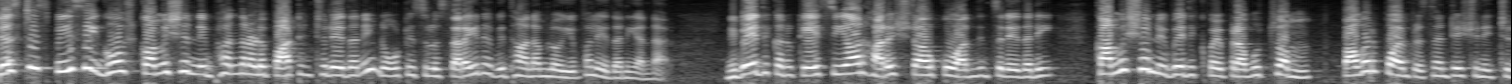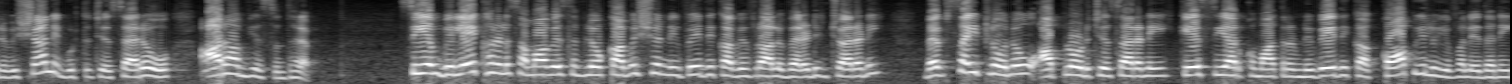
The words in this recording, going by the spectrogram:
Justice PC Ghosh commission నిబంధనలు పాటించలేదని నోటీసులు సరైన విధానంలో ఇవ్వలేదని అన్నారు. నివేదికను కేసీఆర్ హరీష్ రావుకు అందించలేదని కమిషన్ నివేదికపై ప్రభుత్వం పవర్ పాయింట్ ప్రజెంటేషన్ ఇచ్చిన విషయాన్ని గుర్తు చేశారు ఆరామ్య సుందరం. సీఎం విలేకరుల సమావేశంలో కమిషన్ నివేదిక వివరాలు వెల్లడించారని వెబ్సైట్లోనూ అప్లోడ్ చేశారని కేసీఆర్కు మాత్రం నివేదిక కాపీలు ఇవ్వలేదని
